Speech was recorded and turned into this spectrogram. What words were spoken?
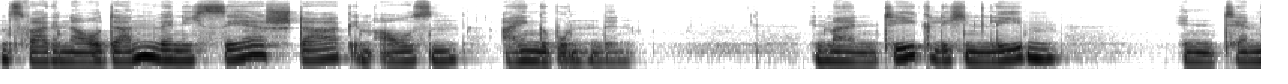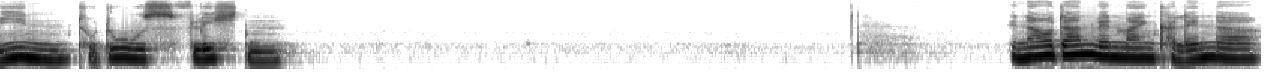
Und zwar genau dann, wenn ich sehr stark im Außen eingebunden bin. In meinem täglichen Leben in Terminen, To-Dos, Pflichten. Genau dann, wenn mein Kalender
